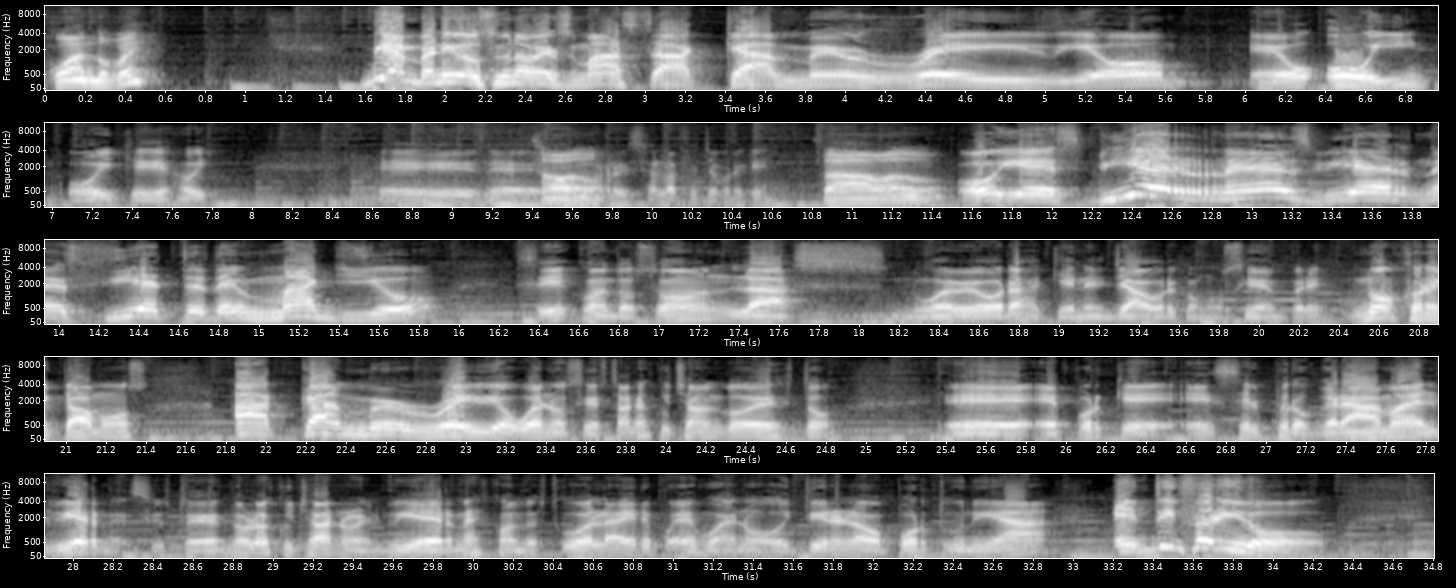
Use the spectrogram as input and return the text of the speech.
¿Cuándo, pues? Bienvenidos una vez más a Camera Radio. Eh, hoy, hoy, ¿qué día es hoy? Eh, de- Sábado. Vamos a revisar la fecha por aquí. Sábado. Hoy es viernes, viernes 7 de mayo, ¿sí? Cuando son las 9 horas aquí en el Yaure, como siempre. Nos conectamos a Camera Radio. Bueno, si están escuchando esto, eh, es porque es el programa del viernes. Si ustedes no lo escucharon el viernes cuando estuvo al aire, pues bueno, hoy tienen la oportunidad en diferido.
